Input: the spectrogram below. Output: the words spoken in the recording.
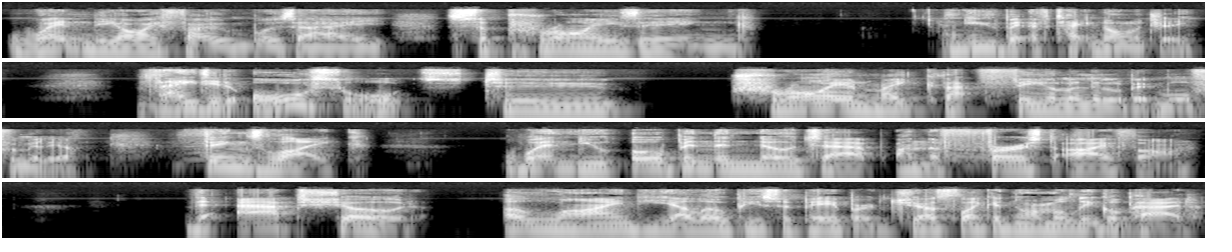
when the iPhone was a surprising new bit of technology, they did all sorts to try and make that feel a little bit more familiar. Things like when you open the Notes app on the first iPhone, the app showed a lined yellow piece of paper, just like a normal legal pad,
